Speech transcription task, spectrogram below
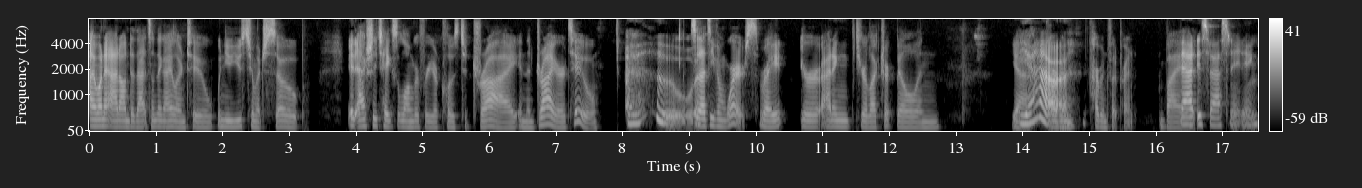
I want to add on to that something I learned too. When you use too much soap, it actually takes longer for your clothes to dry in the dryer too. Oh. So that's even worse, right? You're adding to your electric bill and yeah, Yeah. carbon carbon footprint by that is fascinating.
